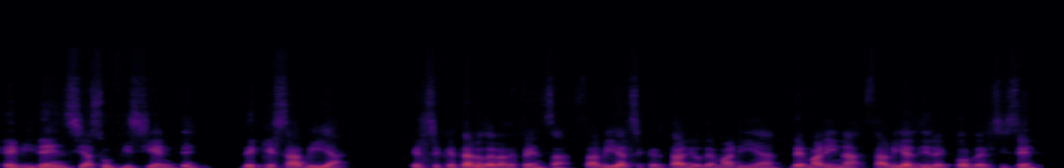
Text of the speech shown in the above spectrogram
evidencia suficiente de que sabía el secretario de la Defensa, sabía el secretario de, Marina, de Marina, sabía el director del CISEN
